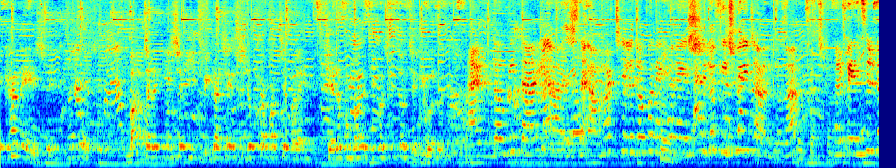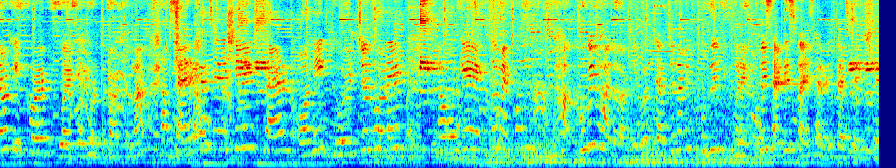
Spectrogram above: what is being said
এখানে এসে বাচ্চারা কি সেই বিকাশের সুযোগটা পাচ্ছে? মানে সেরকম ভাবে বিকশিত হচ্ছে কি বলবেন একদমই তাই। আমার ছেলে যখন এখানে এসেছিল কিছুই জানতো না। মানে পেন্সিলটাও ঠিক করে করে ধরতে পারতো না। স্যারের কাছে এসে স্যার অনেক ধৈর্য ধরে না ওকে একদম এখন ভা- খুবই ভালো আঁকে এবং যার জন্য আমি খুবই মানে খুবই স্যাটিসফাই স্যারের কাছে এসে।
